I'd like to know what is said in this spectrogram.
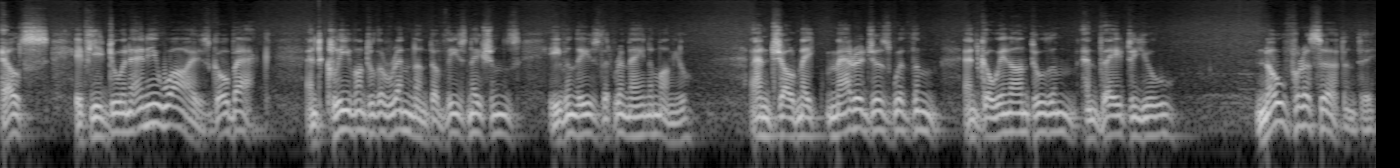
Else, if ye do in any wise go back, and cleave unto the remnant of these nations, even these that remain among you, and shall make marriages with them, and go in unto them, and they to you, know for a certainty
